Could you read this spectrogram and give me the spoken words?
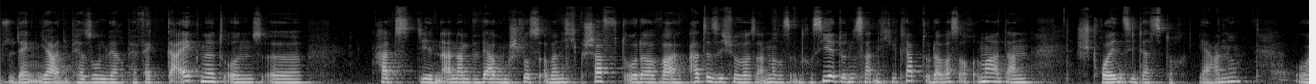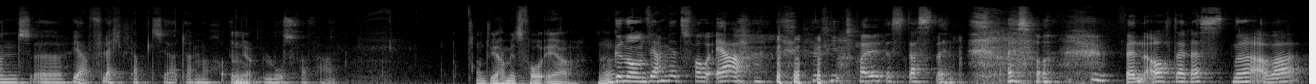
Sie denken, ja, die Person wäre perfekt geeignet und äh, hat den anderen Bewerbungsschluss aber nicht geschafft oder war, hatte sich für was anderes interessiert und es hat nicht geklappt oder was auch immer, dann streuen Sie das doch gerne. Und äh, ja, vielleicht klappt es ja dann noch im Ja. Losverfahren. Und wir haben jetzt VR. Ne? Genau, und wir haben jetzt VR. Wie toll ist das denn? Also, wenn auch der Rest, ne, aber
